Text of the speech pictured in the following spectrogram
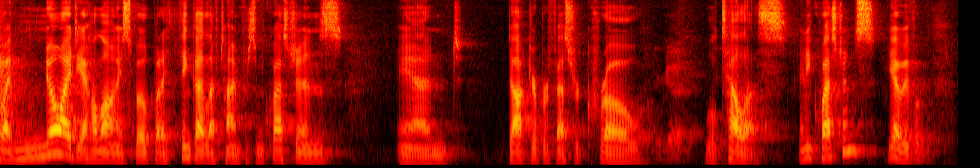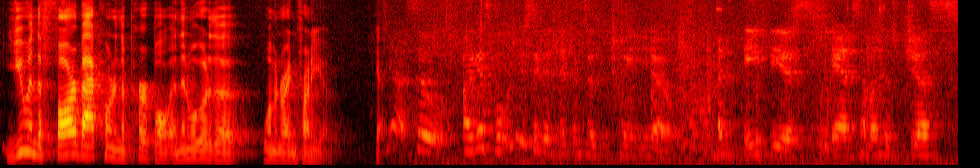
So I have no idea how long I spoke, but I think I left time for some questions. And Dr. Professor Crowe will tell us. Any questions? Yeah, we have you in the far back corner in the purple, and then we'll go to the woman right in front of you. Yeah. Yeah, so I guess what would you say the difference is between, you know, an atheist and someone who's just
